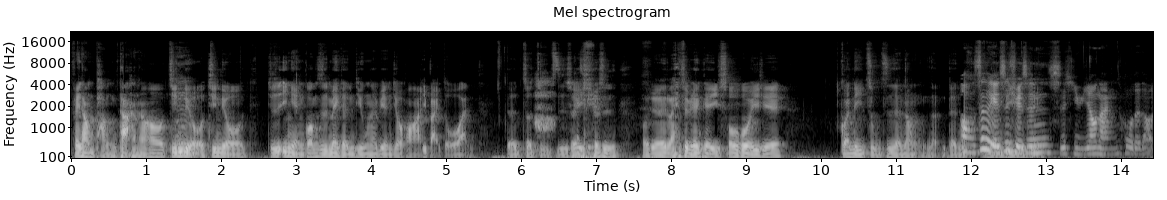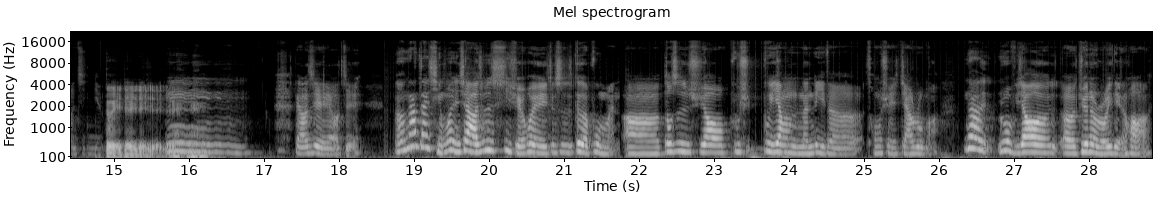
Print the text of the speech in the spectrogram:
非常庞大，然后金流、嗯、金流就是一年光是 Make NTU 那边就花一百多万的这组织，所以就是我觉得来这边可以收获一些管理组织的那种能力。哦，这个也是学生实习比较难获得到的经验。对对对对对。嗯了解了解，然后，那再请问一下，就是系学会，就是各个部门，呃，都是需要不需不一样能力的同学加入嘛？那如果比较呃 general 一点的话，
